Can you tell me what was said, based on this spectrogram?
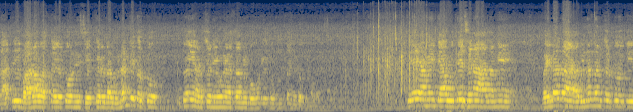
रात्री बारा वाजता येतो आणि शेतकऱ्याला विनंती करतो कुठंही अडचण येऊ नये असं आम्ही बघून घेतो म्हणून सांगितलं तुम्हाला ते आम्ही त्या उद्देशानं आज आम्ही पहिल्यांदा अभिनंदन करतो की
